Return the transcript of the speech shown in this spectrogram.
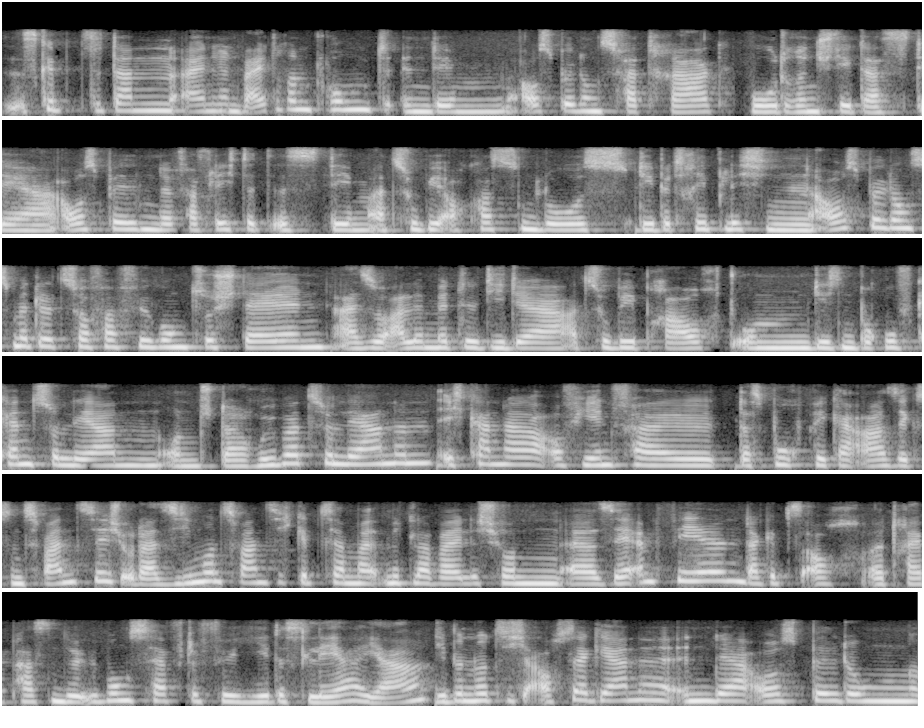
Es gibt dann einen weiteren Punkt in dem Ausbildungsvertrag, wo drin steht, dass der Ausbildende verpflichtet ist, dem Azubi auch kostenlos die betrieblichen Ausbildungsmittel zur Verfügung zu stellen. Also alle Mittel, die der Azubi braucht, um diesen Beruf kennenzulernen und darüber zu lernen. Ich kann da auf jeden Fall das Buch PKA 26 oder 27 gibt es ja mittlerweile schon äh, sehr empfehlen. Da gibt es auch äh, drei passende Übungshefte für jedes Lehrjahr. Die benutze ich auch sehr gerne in der Ausbildung.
